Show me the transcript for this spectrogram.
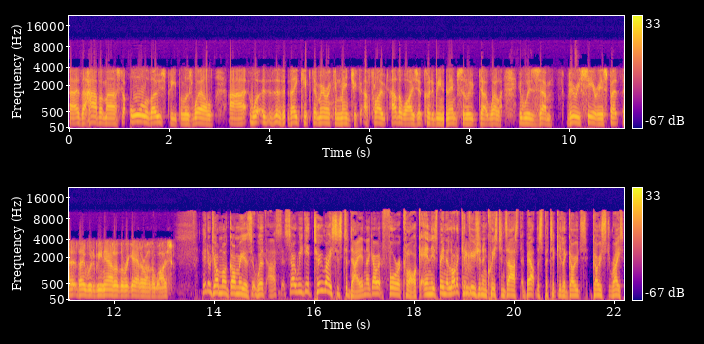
uh, the Harbour Master, all of those people as well, uh, they kept American Magic afloat. Otherwise, it could have been an absolute, uh, well, it was um, very serious, but they would have been out of the regatta otherwise. Peter John Montgomery is with us. So we get two races today, and they go at four o'clock. And there's been a lot of confusion and questions asked about this particular ghost, ghost race.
